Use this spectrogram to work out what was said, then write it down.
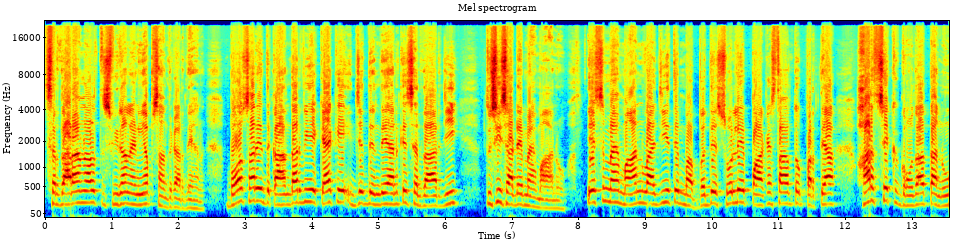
ਸਰਦਾਰਾਂ ਨਾਲ ਤਸਵੀਰਾਂ ਲੈਣੀਆਂ ਪਸੰਦ ਕਰਦੇ ਹਨ। ਬਹੁਤ ਸਾਰੇ ਦੁਕਾਨਦਾਰ ਵੀ ਇਹ ਕਹਿ ਕੇ ਇੱਜ਼ਤ ਦਿੰਦੇ ਹਨ ਕਿ ਸਰਦਾਰ ਜੀ ਤੁਸੀਂ ਸਾਡੇ ਮਹਿਮਾਨ ਹੋ। ਇਸ ਮਹਿਮਾਨ ਨਵਾਜੀ ਅਤੇ ਮੁਹੱਬਤ ਦੇ ਸੋਲੇ ਪਾਕਿਸਤਾਨ ਤੋਂ ਪਰਤਿਆ ਹਰ ਸਿੱਖ ਗਾਉਂਦਾ ਤੁਹਾਨੂੰ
